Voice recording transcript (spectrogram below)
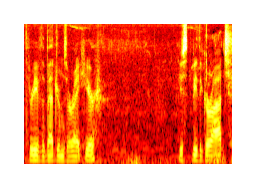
Three of the bedrooms are right here. Used to be the garage.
